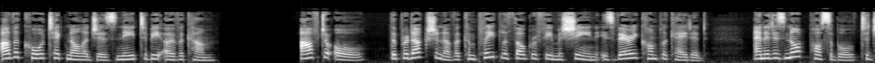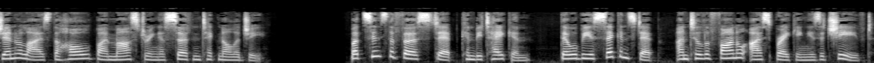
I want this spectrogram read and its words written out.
other core technologies need to be overcome. After all, the production of a complete lithography machine is very complicated, and it is not possible to generalize the whole by mastering a certain technology. But since the first step can be taken, there will be a second step until the final ice breaking is achieved.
